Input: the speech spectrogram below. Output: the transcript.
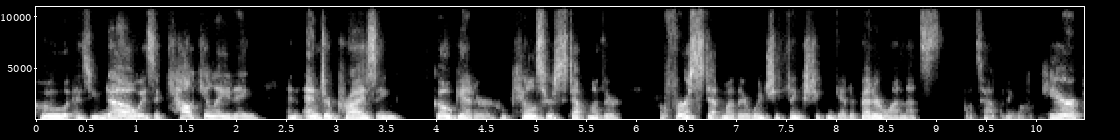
who, as you know, is a calculating and enterprising go-getter who kills her stepmother, her first stepmother, when she thinks she can get a better one. That's what's happening over here.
